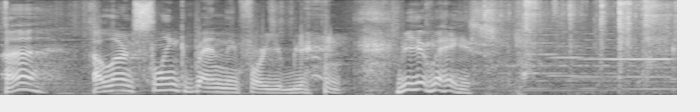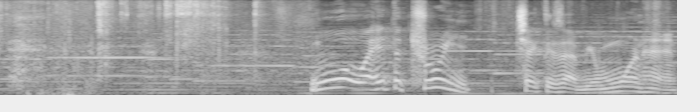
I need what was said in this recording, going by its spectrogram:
Huh? I learned slink bending for you, Bjorn. Be amazed. Whoa, I hit the tree. Check this out, Bjorn, one hand.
